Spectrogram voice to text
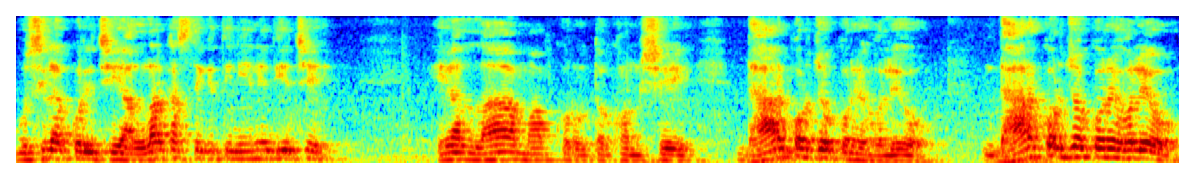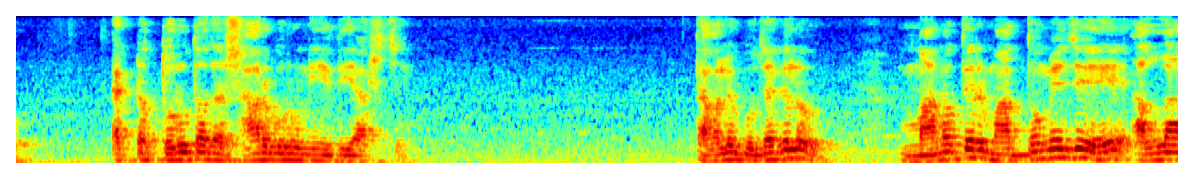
উসিলা করেছি, আল্লাহর কাছ থেকে তিনি এনে দিয়েছে। হে আল্লাহ, মাফ করো, তখন সে ধার কর্য করে হলেও, ধার কর্য করে হলেও একটা তরুতাজা সার গরু নিয়ে দিয়ে আসছে। তাহলে বোঝা গেল, মানতের মাধ্যমে যে আল্লাহ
